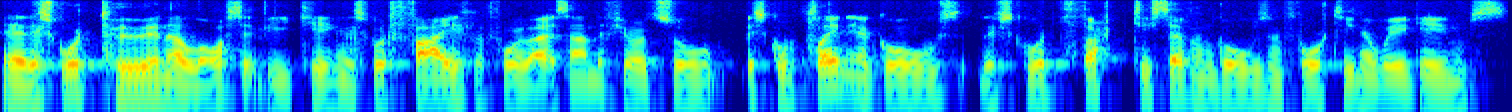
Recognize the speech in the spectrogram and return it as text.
Uh, they scored two in a loss at Viking. They scored five before that at Sandefjord. So they scored plenty of goals. They've scored 37 goals in 14 away games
